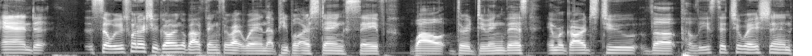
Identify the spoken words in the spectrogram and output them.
and so we just want to make sure you're going about things the right way and that people are staying safe while they're doing this. In regards to the police situation,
